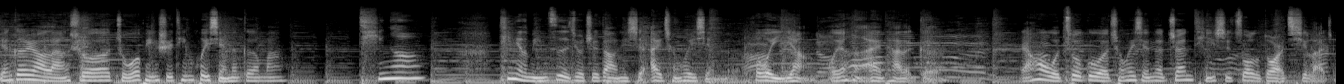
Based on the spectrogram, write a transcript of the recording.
元歌绕廊”说：“主播平时听慧娴的歌吗？听啊，听你的名字就知道你是爱陈慧娴的，和我一样，我也很爱她的歌。然后我做过陈慧娴的专题是做了多少期来着？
